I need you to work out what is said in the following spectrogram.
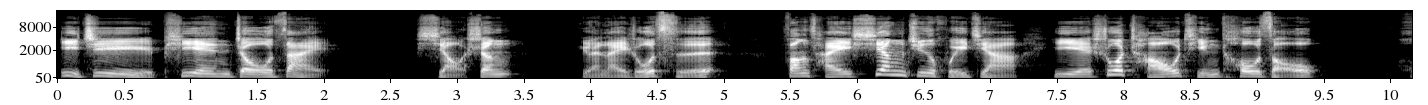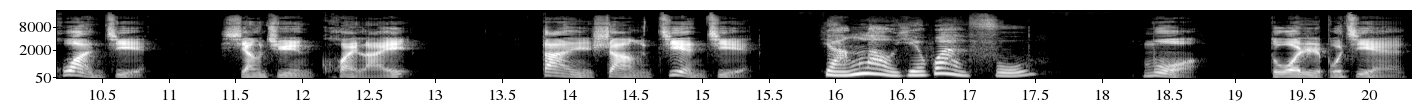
一只扁舟在。小生，原来如此。方才湘军回家，也说朝廷偷走。换界，湘军快来，但上见介。杨老爷万福。莫，多日不见，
